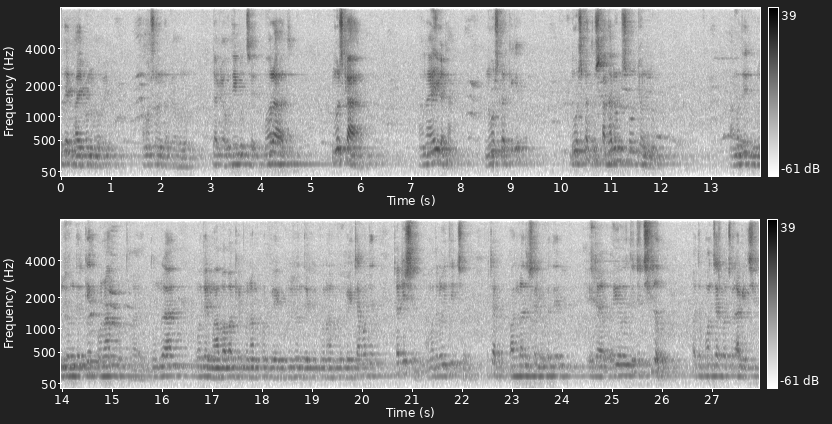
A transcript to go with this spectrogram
ওদের ভাই বোন হবে। আমার সঙ্গে দেখা হলো। দেখা হতেই বলছে, মহারাজ, নমস্কার। না এই বেটা, নমস্কার কে? নমস্কার তো সাধারণ সৌজন্য। আমাদের গুরুজনদেরকে প্রণাম করতে হয়। তোমরা তোমাদের মা বাবাকে প্রণাম করবে, গুরুজনদেরকে প্রণাম করবে, এটা আমাদের ট্র্যাডিশন আমাদের ঐতিহ্য। এটা বাংলাদেশের লোকেদের, এটা এই ঐতিহ্য ছিল, হয়তো পঞ্চাশ বছর আগে ছিল,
